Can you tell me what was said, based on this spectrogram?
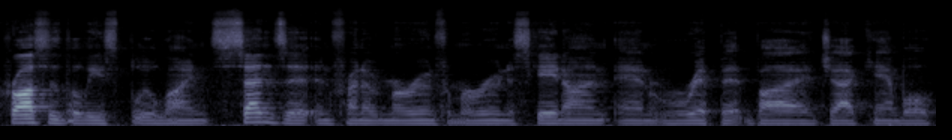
crosses the Leafs blue line, sends it in front of Maroon for Maroon to skate on and rip it by Jack Campbell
